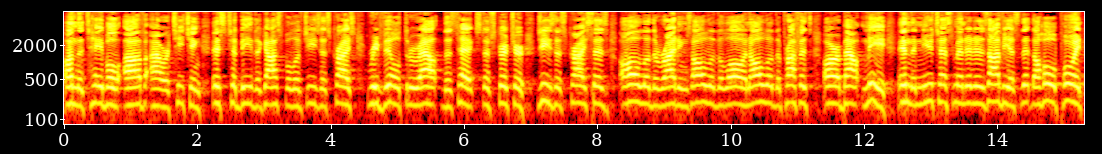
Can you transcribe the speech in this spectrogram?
on the table of our teaching is to be the gospel of Jesus Christ revealed throughout the text of scripture. Jesus Christ says all of the writings, all of the law, and all of the prophets are about me. In the New Testament, it is obvious that the whole point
